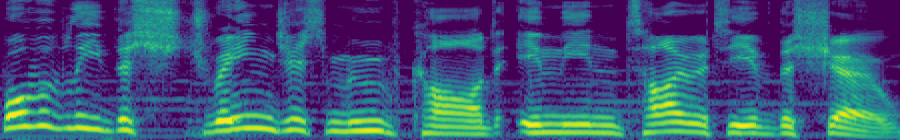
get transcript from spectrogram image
probably the strangest move card in the entirety of the show.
